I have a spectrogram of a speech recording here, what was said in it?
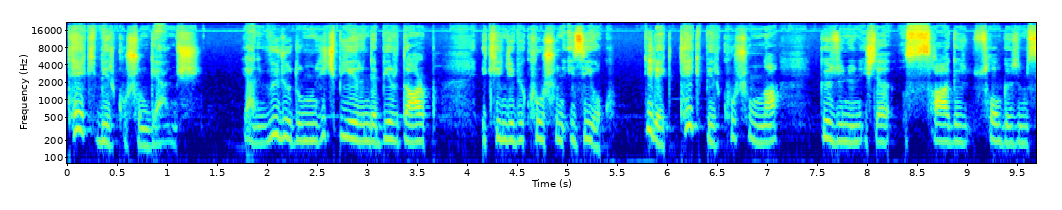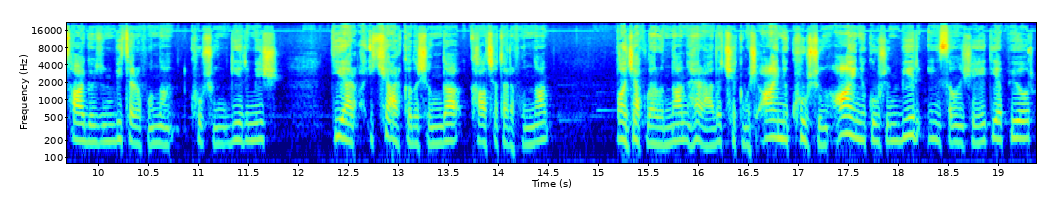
Tek bir kurşun gelmiş. Yani vücudunun hiçbir yerinde bir darp, ikinci bir kurşun izi yok. Direkt tek bir kurşunla gözünün işte sağ göz, sol gözün sağ gözünün bir tarafından kurşun girmiş. Diğer iki arkadaşının da kalça tarafından bacaklarından herhalde çıkmış. Aynı kurşun, aynı kurşun bir insanı şehit yapıyor,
